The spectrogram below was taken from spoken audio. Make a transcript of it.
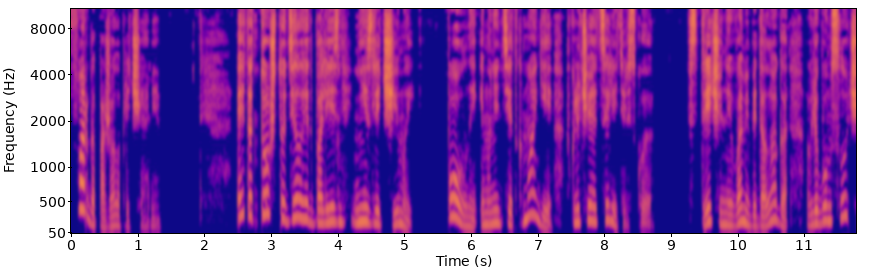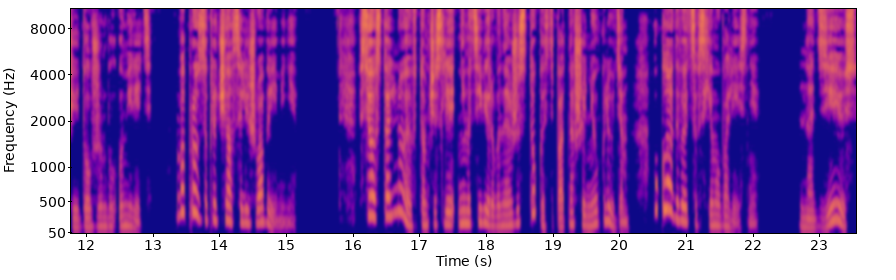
Фарго пожала плечами. «Это то, что делает болезнь неизлечимой. Полный иммунитет к магии, включая целительскую. Встреченный вами бедолага в любом случае должен был умереть. Вопрос заключался лишь во времени. Все остальное, в том числе немотивированная жестокость по отношению к людям, укладывается в схему болезни. Надеюсь,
